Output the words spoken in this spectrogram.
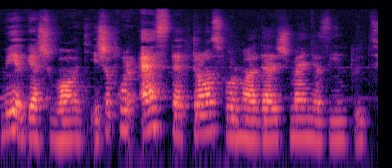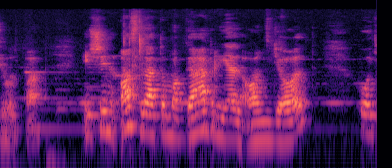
mérges vagy, és akkor ezt te transformáld el, és menj az intuíciódban. És én azt látom a Gabriel angyalt, hogy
